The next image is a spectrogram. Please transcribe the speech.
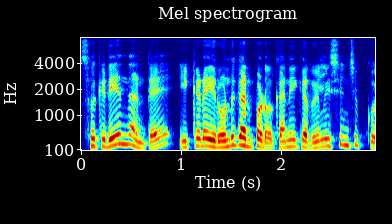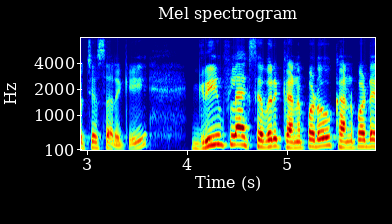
సో ఇక్కడ ఏంటంటే ఇక్కడ ఈ రెండు కనపడవు కానీ ఇక్కడ రిలేషన్షిప్కి వచ్చేసరికి గ్రీన్ ఫ్లాగ్స్ ఎవరికి కనపడవు కనపడే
